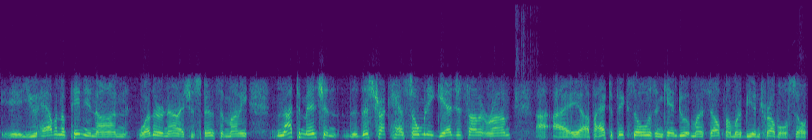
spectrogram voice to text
uh, you have an opinion on whether or not I should spend some money. Not to mention, th- this truck has so many gadgets on it, Ron. I, I uh, if I have to fix those and can't do it myself, I'm going to be in trouble. So,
